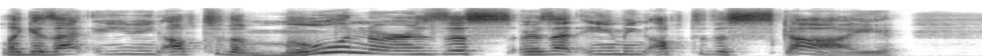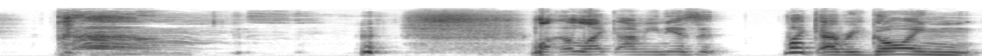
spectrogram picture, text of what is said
Like, is that aiming up to the moon, or is this, or is that aiming up to the sky? like, I mean, is it, like, are we going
